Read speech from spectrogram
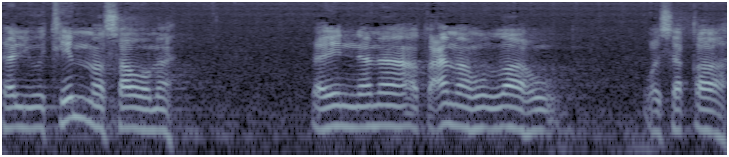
فليتم صومه فإنما أطعمه الله وسقاه.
